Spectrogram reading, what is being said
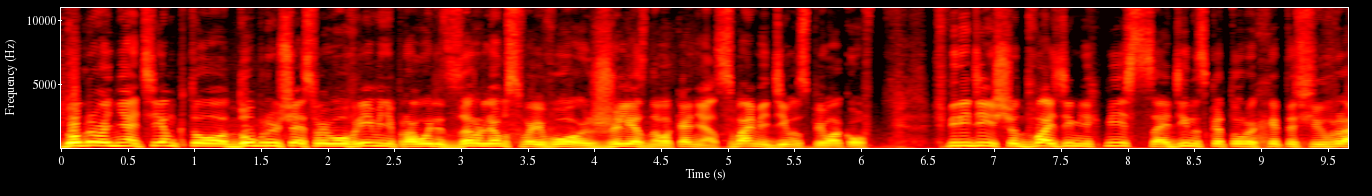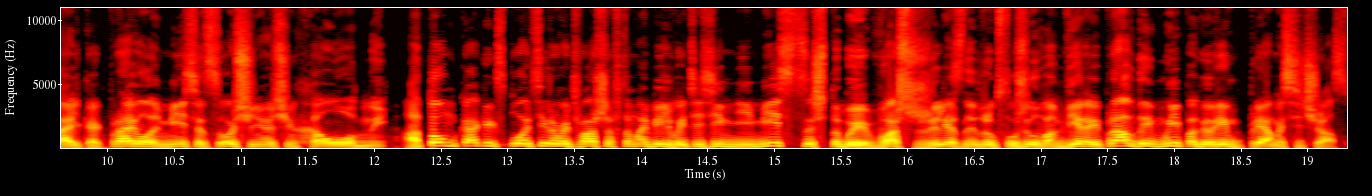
Доброго дня тем, кто добрую часть своего времени проводит за рулем своего железного коня. С вами Дима Спиваков. Впереди еще два зимних месяца, один из которых это февраль, как правило, месяц очень-очень холодный. О том, как эксплуатировать ваш автомобиль в эти зимние месяцы, чтобы ваш железный друг служил вам верой и правдой, мы поговорим прямо сейчас.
